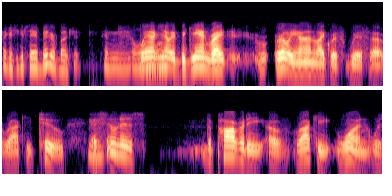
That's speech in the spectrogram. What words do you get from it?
I guess you could say, a bigger budget? And Well, more- you know, it began right early on, like with with uh, Rocky 2 As Mhm. soon as the poverty of Rocky One was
